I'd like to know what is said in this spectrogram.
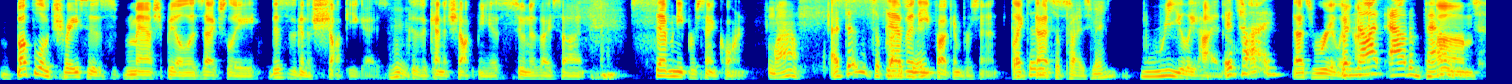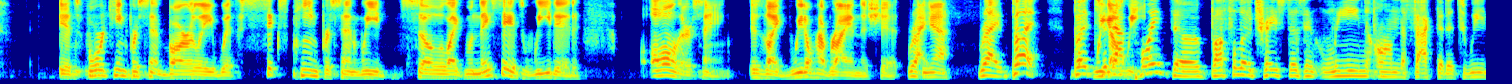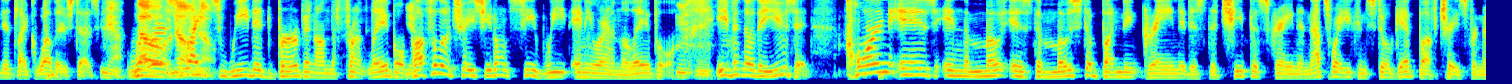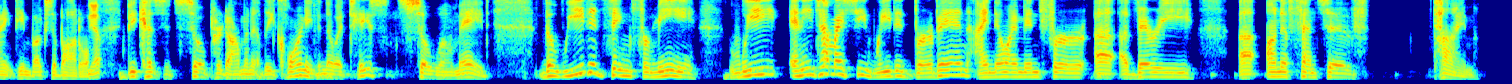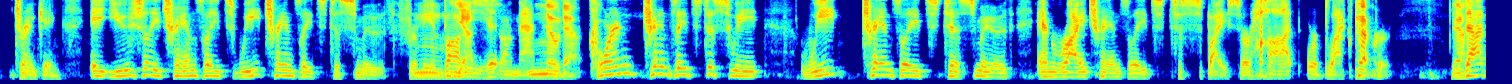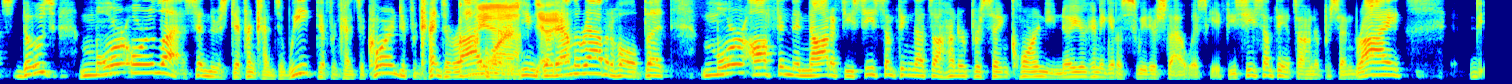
Buffalo Trace's mash bill is actually this is going to shock you guys Hmm. because it kind of shocked me as soon as I saw it. Seventy percent corn, wow. that doesn't surprise seventy me. fucking percent. That Like doesn't that's surprise me. really high. Though. It's high, that's really, but high. not out of bounds. It's fourteen percent barley with sixteen percent wheat. So like when they say it's wheated, all they're saying is like we don't have rye in this shit. right. Yeah. Right. But But to got that wheat. point, though, Buffalo Trace doesn't lean on the fact that it's wheated like Weller's does. Yeah. No, Weller's no, writes wheated bourbon on the front label. Yeah. Buffalo Trace, you don't see wheat anywhere on the label, even though they use it. Corn is in the mo- is the most abundant grain. It is the cheapest grain, and that's why you can still get Buff Trace for 19 bucks a bottle Yep. because it's so predominantly corn, even though it tastes so well made. The wheated thing for me, wheat, anytime I see wheated bourbon, I know I'm in for a, a very uh, unoffensive time drinking. It usually translates, wheat translates to smooth for me. And Bobby yes, hit on that. no doubt. Corn translates to sweet, wheat translates to smooth, and rye translates to spice or hot or black pepper. Pepper. Yeah. That's those more or less. And there's different kinds of wheat, different kinds of corn, different kinds of rye. course. You can Yeah, go down the rabbit hole. But more often than not, if you see something that's 100% corn, you know you're going to get a sweeter style whiskey. If you see something that's 100% rye,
